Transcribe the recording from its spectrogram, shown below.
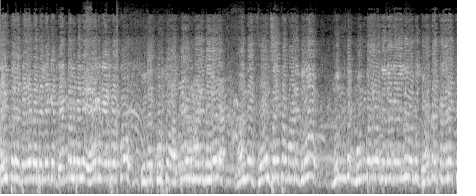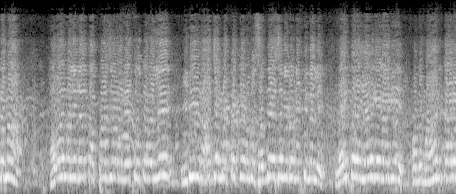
ರೈತರ ಬೆಳೆದ ಬೆಲೆಗೆ ಬೆಂಬಲ ಬೆಲೆ ಹೇಗೆ ನೀಡಬೇಕು, ಇದರ ಕುರಿತು ಅಧ್ಯಯನ ಮಾಡಿದ್ದಾರೆ. ಮೊನ್ನೆ ಫೋನ್ ಸಹಿತ ಮಾಡಿದ್ರು. ಮುಂದೆ ಮುಂಬರುವ ದಿನಗಳಲ್ಲಿ ಒಂದು ದೊಡ್ಡ ಕಾರ್ಯಕ್ರಮ. ಹವಾಮಲಿನಾಥ್ ಅಪ್ಪಾಜಿಯವರ ನೇತೃತ್ವದಲ್ಲಿ ಇಡೀ ರಾಜ್ಯ ಮಟ್ಟಕ್ಕೆ ಒಂದು ಸಂದೇಶ ನೀಡುವ ನಿಟ್ಟಿನಲ್ಲಿ ರೈತರ ಏಳಿಗೆಗಾಗಿ ಒಂದು ಮಹಾನ್ ಕಾರ್ಯ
